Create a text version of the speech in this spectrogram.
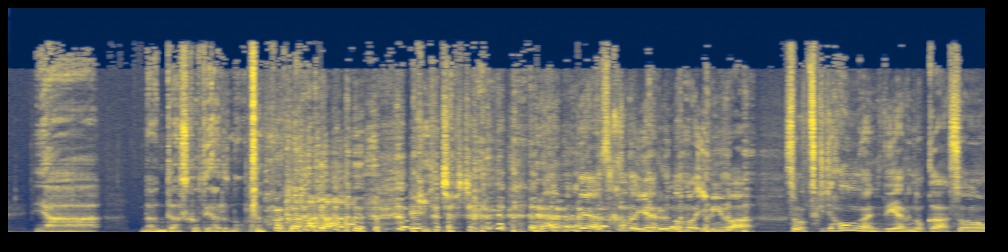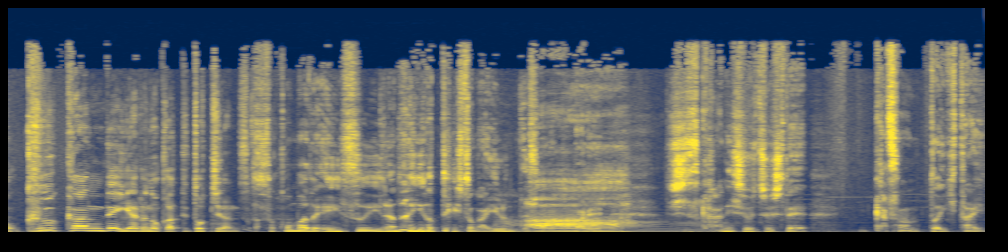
「いやーなんであそこでやるの? 」なんであそこのやるのの意味はその築地本願寺でやるのかその空間でやるのかってどっちなんですか、そこまで演出いらないよっていう人がいるんですよやっあぱり。静かに集中してガツンと行きたい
